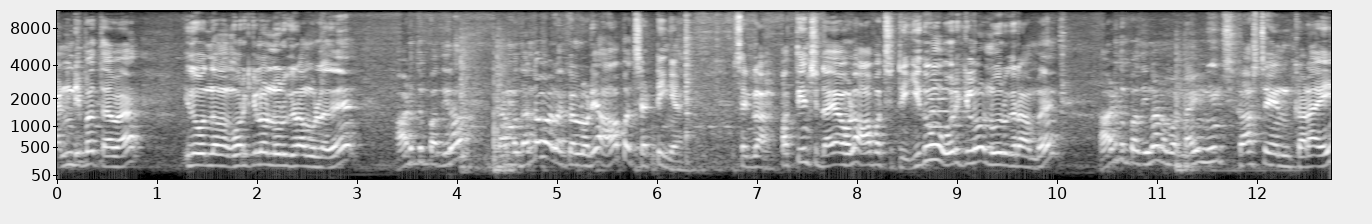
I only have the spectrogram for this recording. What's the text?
கண்டிப்பாக தேவை. இது வந்து ஒரு கிலோ நூறு கிராம் உள்ளது. அடுத்து பார்த்தீங்கன்னா நம்ம தண்டவாளக்கல்லுடைய ஆப்ப சட்டிங்க. சரிங்களா? பத்து இன்ச் டயாவில் ஆப்ப சட்டி. இதுவும் ஒரு கிலோ நூறு கிராமு. அடுத்து பார்த்தீங்கன்னா நம்ம நைன் இன்ச் காஸ்டியன் கடாய்.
